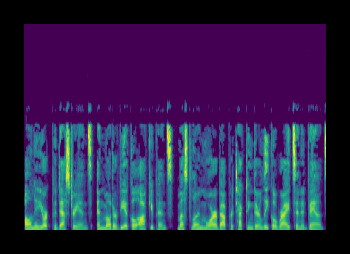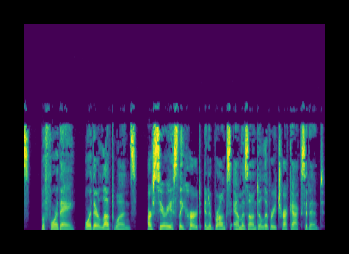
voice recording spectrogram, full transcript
All New York pedestrians and motor vehicle occupants must learn more about protecting their legal rights in advance, before they, or their loved ones, are seriously hurt in a Bronx Amazon delivery truck accident.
